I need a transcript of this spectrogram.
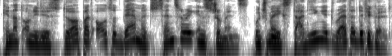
can not only disturb but also damage sensory instruments, which makes studying it rather difficult.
